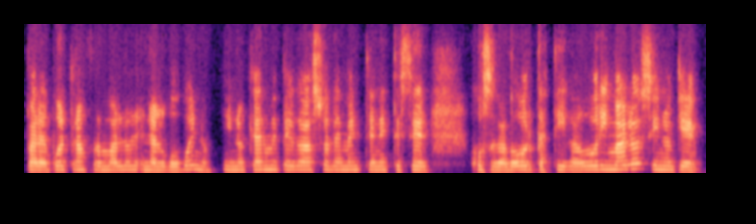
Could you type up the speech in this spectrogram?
para poder transformarlo en algo bueno y no quedarme pegada solamente en este ser juzgador, castigador y malo, sino que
